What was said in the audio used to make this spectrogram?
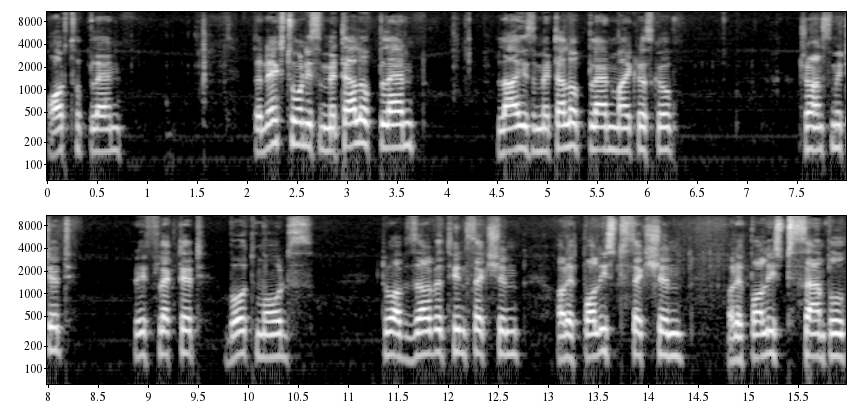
Orthoplan the next one is metalloplan Leitz metalloplan microscope. Transmitted reflected both modes. To observe a thin section or a polished section or a polished sample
